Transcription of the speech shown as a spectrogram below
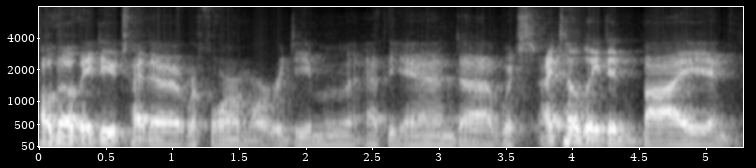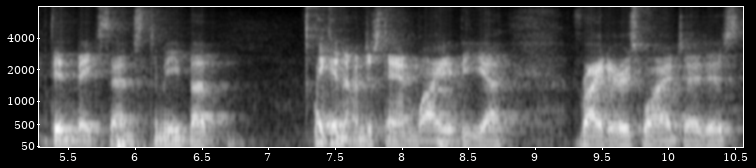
Although they do try to reform or redeem him at the end, uh, which I totally didn't buy and didn't make sense to me, but I can understand why the uh, writers wanted to just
